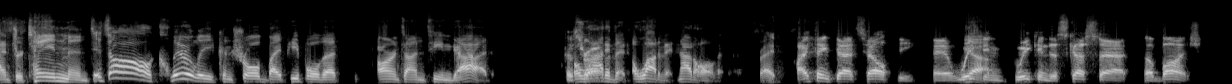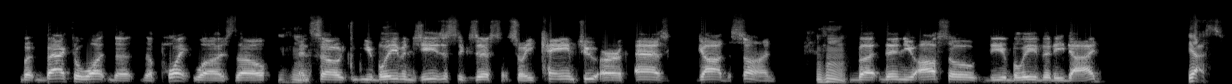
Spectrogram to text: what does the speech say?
entertainment. It's all clearly controlled by people that aren't on Team God. That's a right. lot of it, a lot of it, not all of it. Right. I think that's healthy, and we Yeah. can we can discuss that a bunch. But back to what the the point was, though, Mhm. and so you believe in Jesus' existence. So he came to earth as God the Son, Mhm. but then you also do you believe that he died, Yes.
